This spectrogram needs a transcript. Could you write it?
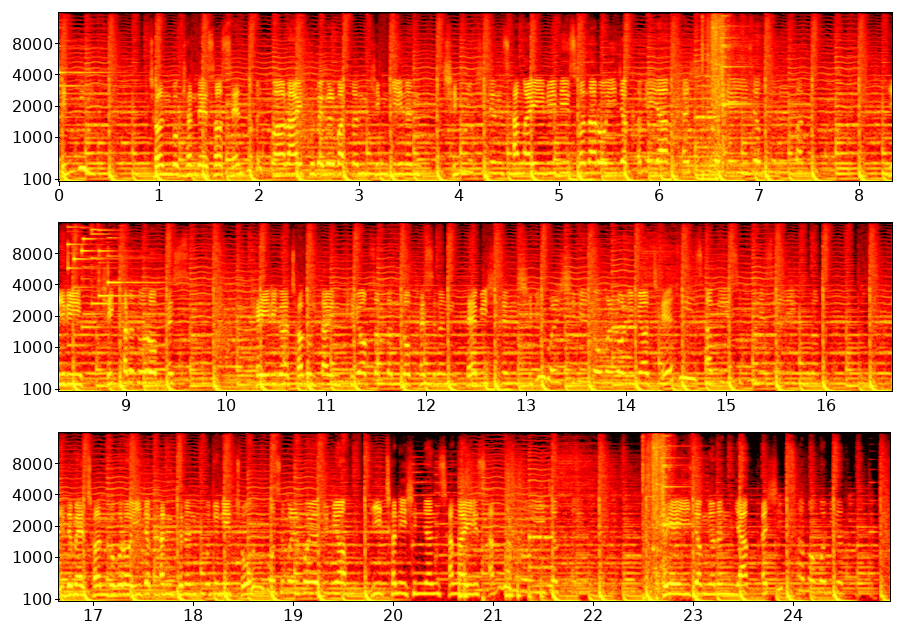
김기 전북 현대에서 센터백과 라이트백을 받던 김기인은 16시즌 상하이 미디 선화로 이적하며 약 80억의 이적료를 받았다. 1위 히카르도 로페스 K리그 적응 따윈 필요 없었던 로페스는 데뷔 시즌 12골 11도움을 올리며 제주 스플릿을 이끌었다. 이듬해 전북으로 이적한 그는 꾸준히 좋은 모습을 보여주며 2020년 상하이 3년으로 이적하였다. 그의 이적료는 약 83억 원이었다.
